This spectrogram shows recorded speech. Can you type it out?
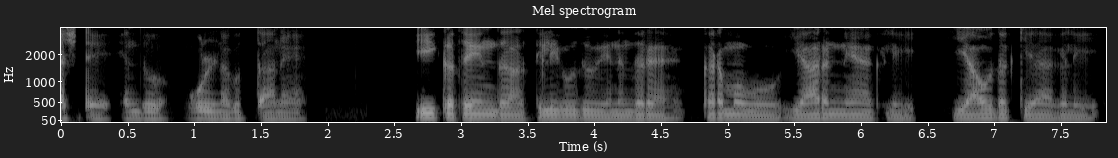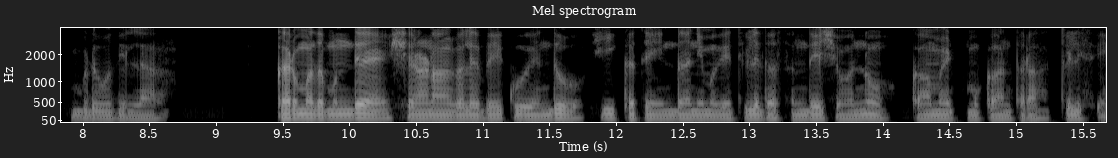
ಅಷ್ಟೇ ಎಂದು ಮುಗುಳ್ನಗುತ್ತಾನೆ ಈ ಕಥೆಯಿಂದ ತಿಳಿಯುವುದು ಏನೆಂದರೆ, ಕರ್ಮವು ಯಾರನ್ನೇ ಆಗಲಿ, ಯಾವುದಕ್ಕೆ ಆಗಲಿ ಬಿಡುವುದಿಲ್ಲ. ಕರ್ಮದ ಮುಂದೆ ಶರಣಾಗಲೇಬೇಕು ಎಂದು ಈ ಕಥೆಯಿಂದ ನಿಮಗೆ ತಿಳಿದ ಸಂದೇಶವನ್ನು ಕಾಮೆಂಟ್ ಮುಖಾಂತರ ತಿಳಿಸಿ.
